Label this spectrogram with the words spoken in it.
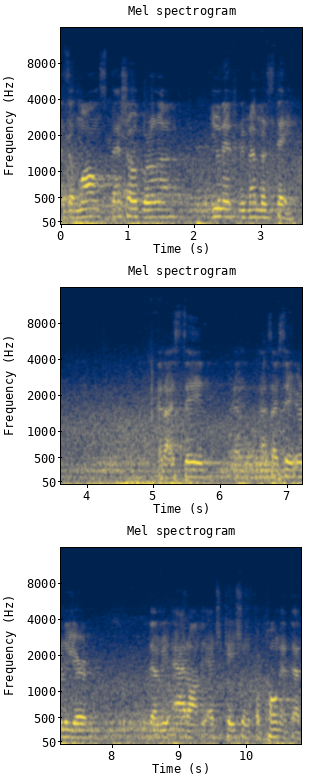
as a Hmong Special Guerrilla Unit Remembrance Day. And I say, and as I say earlier, then we add on the educational component that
